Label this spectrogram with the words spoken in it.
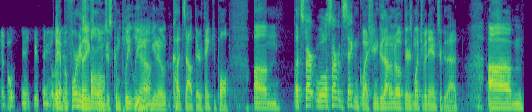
Thank you. Thank you. Yeah, before his Thanks, phone Paul. just completely, Yeah. you know, cuts out there. Thank you, Paul. Um, let's start. Well, I'll start with the second question because I don't know if there's much of an answer to that. Um,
